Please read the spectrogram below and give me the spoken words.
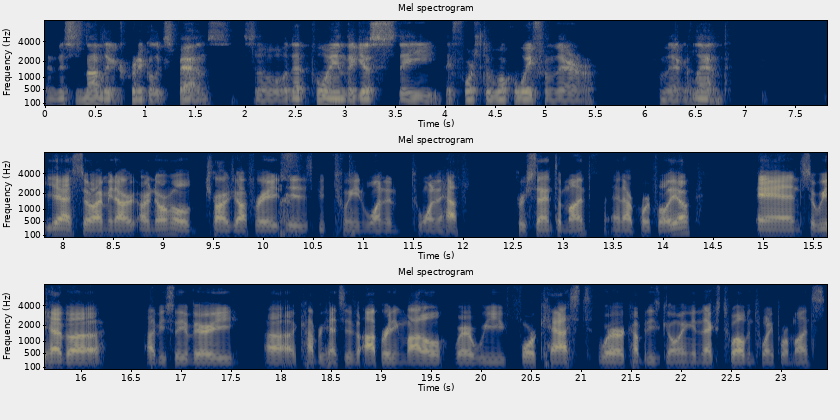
and this is not like a critical expense. So at that point, I guess they they forced to walk away from their from their land. Yeah, so I mean, our, our normal charge off rate is between one and to one and a half percent a month in our portfolio, and so we have a obviously a very uh, comprehensive operating model where we forecast where our company's going in the next 12 and 24 months.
